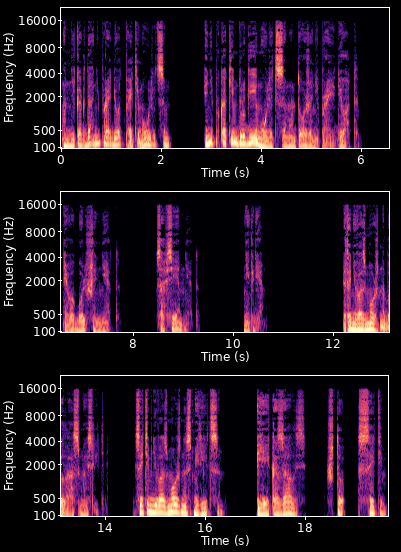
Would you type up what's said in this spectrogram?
Он никогда не пройдет по этим улицам, и ни по каким другим улицам он тоже не пройдет. Его больше нет. Совсем нет. Нигде. Это невозможно было осмыслить. С этим невозможно смириться. И ей казалось, что с этим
